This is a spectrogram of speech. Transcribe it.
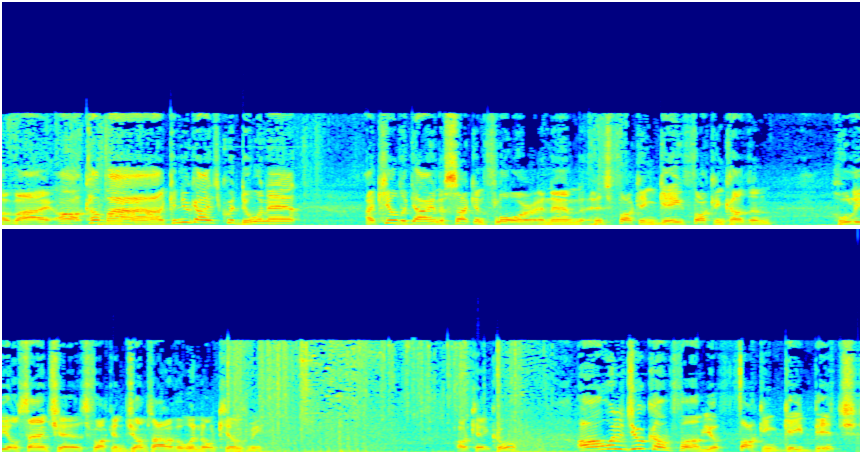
Have I? Oh, come on! Can you guys quit doing that? I killed a guy in the second floor, and then his fucking gay fucking cousin, Julio Sanchez, fucking jumps out of a window and kills me. Okay, cool. Oh, where did you come from, you fucking gay bitch?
